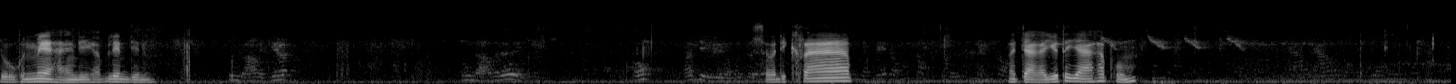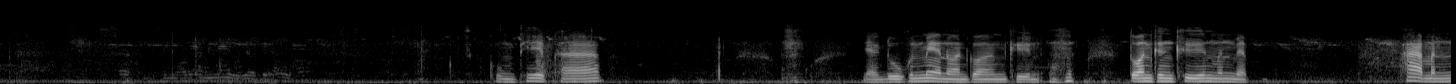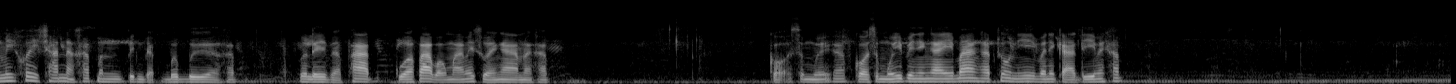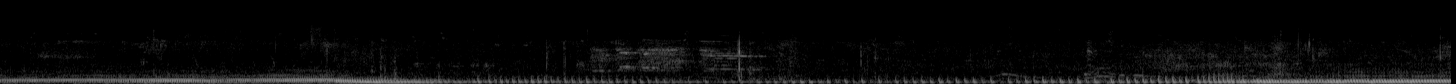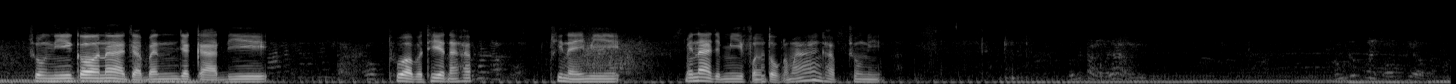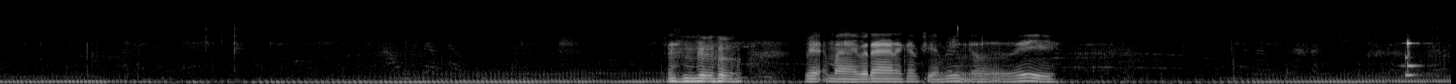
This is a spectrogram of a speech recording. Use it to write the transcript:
ดูคุณแม่หางดีครับเล่นดิน สวัสดีครับ มาจากอายุทยาครับผม กรุงเทพครับ อยากดูคุณแม่นอนก่อนกลางคืน ตอนกลางคืนมันแบบ ภาพมันไม่ค่อยชัดนะครับ มันเป็นแบบเบื่อๆครับ ก็เลยแบบภาพกลัวภาพออกมาไม่สวยงามนะครับ เกาะสมุยครับเกาะสมุยเป็นยังไงบ้างครับ ช่วงนี้บรรยากาศดีไหมครับ ช่วงนี้ก็น่าจะบรรยากาศดีทั่วประเทศนะครับ ที่ไหนมี ไม่น่าจะมีฝนตกละมั้งครับ ช่วงนี้แวะมาก็ได้นะครับเสียมิ่งเอ้ย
